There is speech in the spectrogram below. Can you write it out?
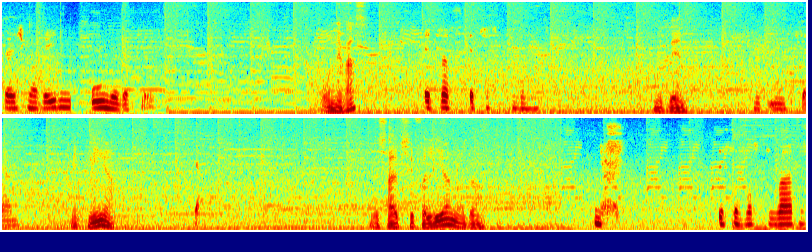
gleich mal reden, ohne das Geld. Ohne was? Etwas, etwas privat Mit wem? mit ihm klären. Mit mir? Weshalb sie verlieren oder? Ist das was Privates?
